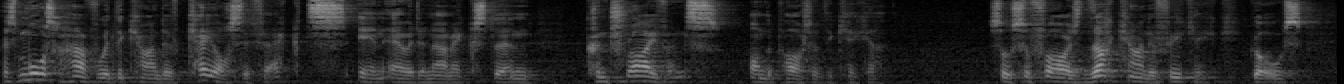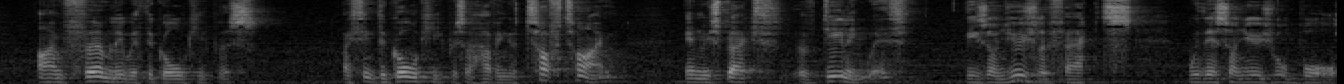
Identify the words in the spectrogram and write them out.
There's more to have with the kind of chaos effects in aerodynamics than contrivance on the part of the kicker. So, so far as that kind of free kick goes, I'm firmly with the goalkeepers. I think the goalkeepers are having a tough time in respect of dealing with these unusual effects with this unusual ball.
